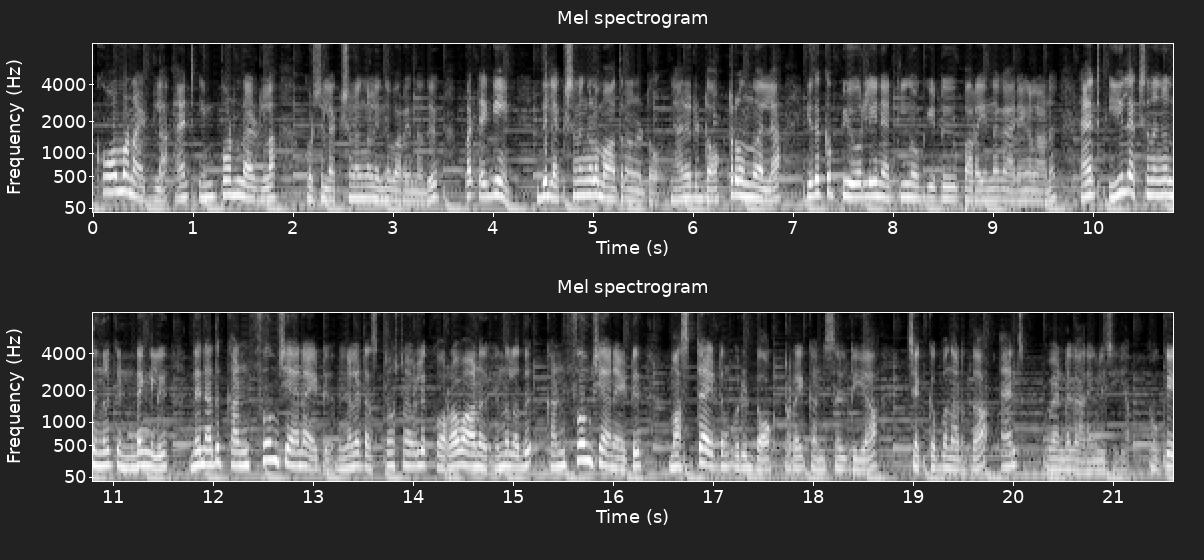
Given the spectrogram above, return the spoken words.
കോമൺ ആയിട്ടുള്ള ആൻഡ് ഇമ്പോർട്ടന്റ് ആയിട്ടുള്ള കുറച്ച് ലക്ഷണങ്ങൾ എന്ന് പറയുന്നത്. ബട്ട് എഗെയിൻ ഇത് ലക്ഷണങ്ങൾ മാത്രമാണ് കേട്ടോ ഞാനൊരു ഡോക്ടർ ഒന്നുമല്ല. ഇതൊക്കെ പ്യൂർലി നെറ്റിൽ നോക്കിയിട്ട് പറയുന്ന കാര്യങ്ങളാണ്. ആൻഡ് ഈ ലക്ഷണങ്ങൾ നിങ്ങൾക്ക് ഉണ്ടെങ്കിൽ ദെൻ അത് കൺഫേം ചെയ്യാനായിട്ട് നിങ്ങളുടെ ടെസ്റ്റോസ്ട്രോൺ ലെവൽ കുറവാണ് എന്നുള്ളത് കൺഫേം ചെയ്യാനായിട്ട് മസ്റ്റായിട്ടും ഒരു ഡോക്ടറെ കൺസൾട്ട് ചെയ്യുക ചെക്കപ്പ് നടത്തുക ആൻഡ് വേണ്ട കാര്യങ്ങൾ ചെയ്യാം okay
